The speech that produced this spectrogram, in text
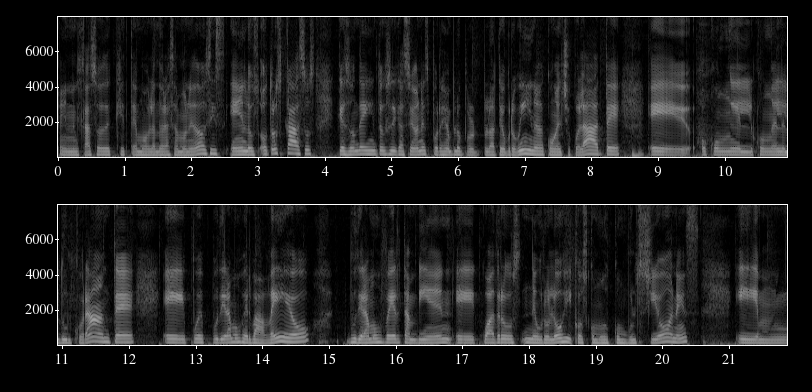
en el caso de que estemos hablando de la salmonedosis. En los otros casos, que son de intoxicaciones, por ejemplo, por, la teobromina, con el chocolate eh, o con el, con el edulcorante, eh, pues pudiéramos ver babeo, pudiéramos ver también cuadros neurológicos como convulsiones. Mm,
